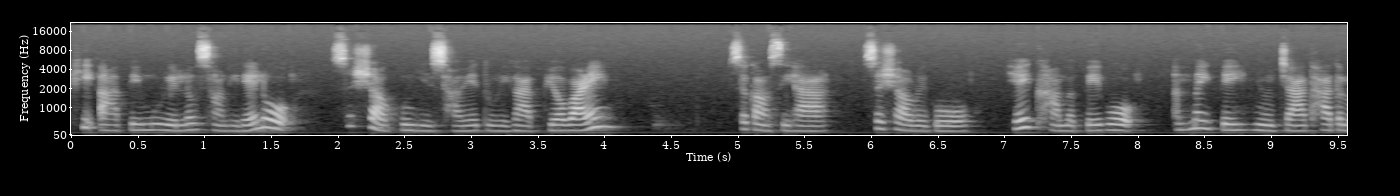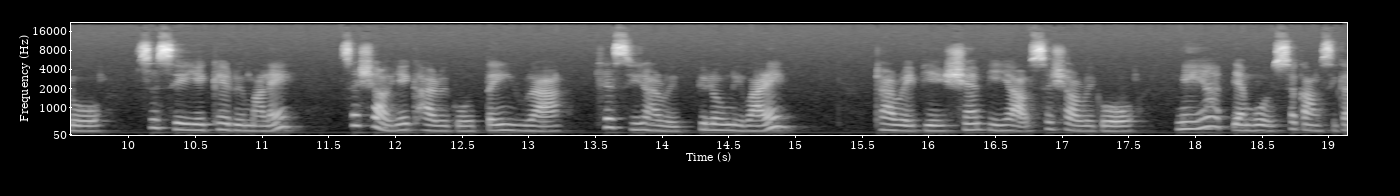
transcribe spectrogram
ဖိအားပေးမှုတွေလှုပ်ဆောင်နေတယ်လို့ ဆက်လျှောက်ကူညီဆောင်ရွက်သူတွေကပြောပါတယ်။စစ်ကောင်စီဟာဆက်လျှောက်တွေကိုရိတ်ခါမပေးဖို့အမိတ်ပေးညွှန်ကြားထားသလိုစစ်ဆေးရိတ်ခဲ့တွေမှာလည်းဆက်လျှောက်ရိတ်ခါတွေကိုတင်ယူတာဖျက်ဆီးတာတွေပြုလုပ်နေပါတယ်။ဒါတွေအပြင်ရှမ်းပြည်ရောက်ဆက်လျှောက်တွေကိုနေရပြန်ဖို့စစ်ကောင်စီက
